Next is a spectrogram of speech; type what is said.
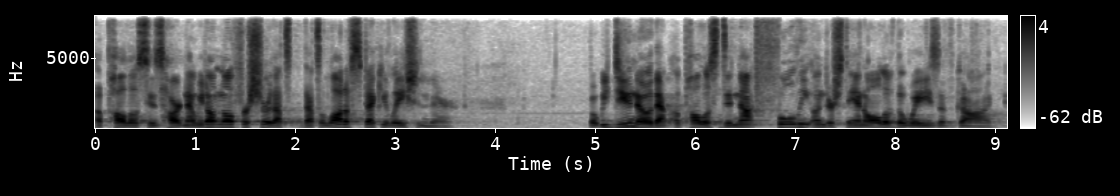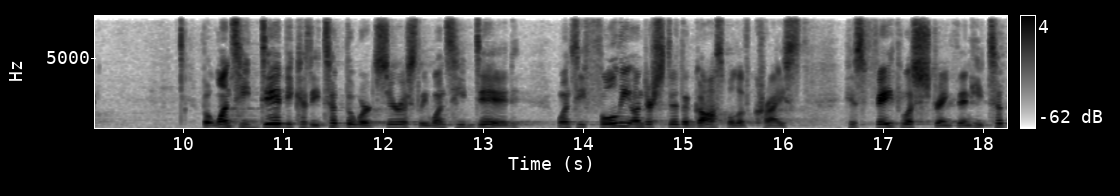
Apollos' heart. Now, we don't know for sure, that's, that's a lot of speculation there. But we do know that Apollos did not fully understand all of the ways of God. But once he did, because he took the word seriously, once he did, once he fully understood the gospel of Christ, his faith was strengthened. He took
